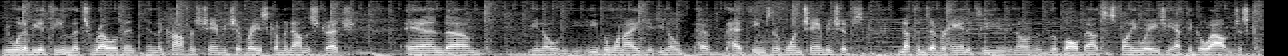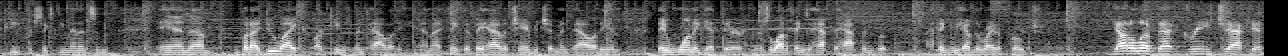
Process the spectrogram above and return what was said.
we want to be a team that's relevant in the conference championship race coming down the stretch. And, um, you know, even when I, you know, have had teams that have won championships, nothing's ever handed to you. You know, the, the ball bounces funny ways. You have to go out and just compete for 60 minutes. And, and um, but I do like our team's mentality, and I think that they have a championship mentality, and they want to get there. There's a lot of things that have to happen, but I think we have the right approach. Gotta love that green jacket.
